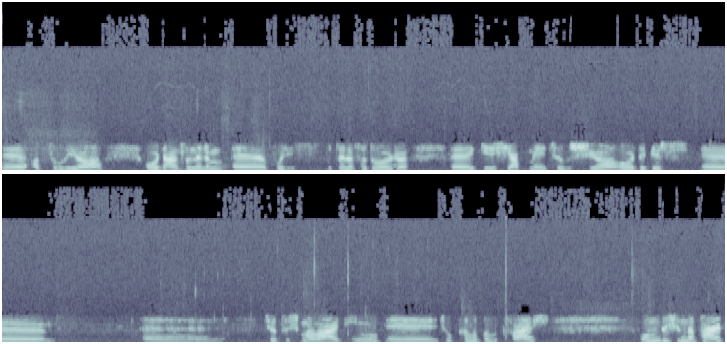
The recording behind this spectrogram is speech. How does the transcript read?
e, atılıyor. Oradan sanırım e, polis bu tarafa doğru e, giriş yapmaya çalışıyor. Orada bir e, e, çatışma var diyeyim. E, çok kalabalık var. Onun dışında park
